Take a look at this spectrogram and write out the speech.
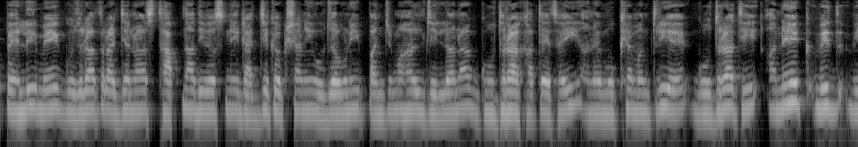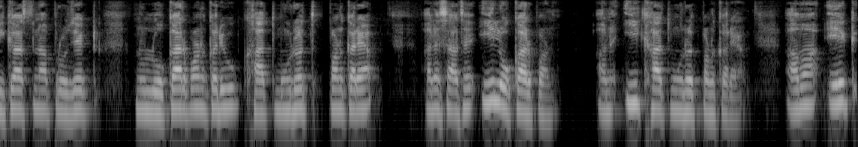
પહેલી મે ગુજરાત રાજ્યના સ્થાપના દિવસની રાજ્યકક્ષાની ઉજવણી પંચમહાલ જિલ્લાના ગોધરા ખાતે થઈ અને મુખ્યમંત્રીએ ગોધરાથી અનેકવિધ વિકાસના પ્રોજેક્ટનું લોકાર્પણ કર્યું, ખાતમુહૂર્ત પણ કર્યા અને સાથે ઈ લોકાર્પણ અને ઈ ખાતમુહૂર્ત પણ કર્યા. આમાં એક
